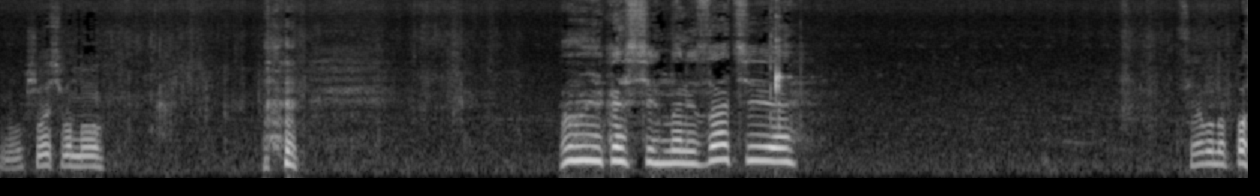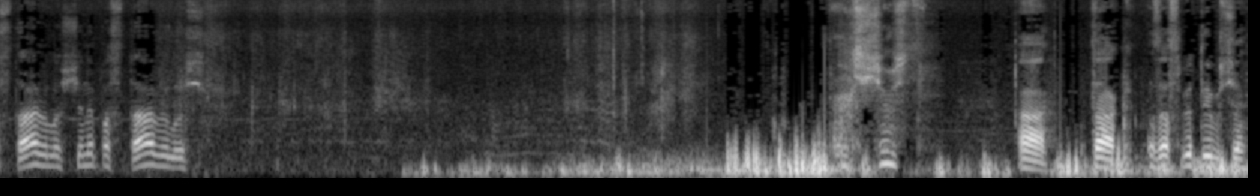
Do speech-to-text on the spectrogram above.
Ну, щось воно. О, якась сигналізація. Це воно поставилось чи не поставилось. Щось. А, так, засвітився.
